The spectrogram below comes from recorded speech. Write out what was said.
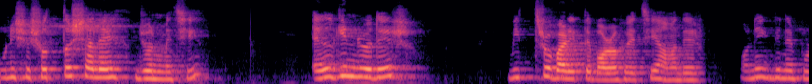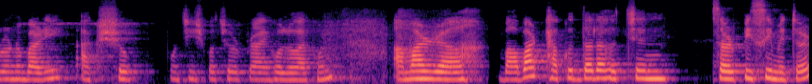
উনিশশো সত্তর সালে জন্মেছি। এলগিন রোডের মিত্র বাড়িতে বড় হয়েছি। আমাদের অনেক দিনের পুরনো বাড়ি, একশো পঁচিশ বছর প্রায় হলো এখন। আমার বাবার ঠাকুরদাদা হচ্ছেন স্যার পিসি মিটার।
